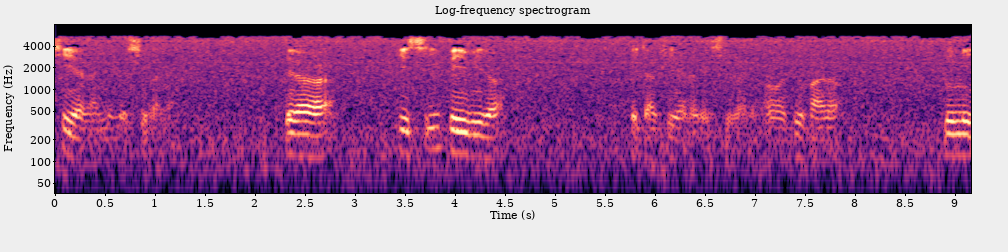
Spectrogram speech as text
ရှိရတာမျိုးလို့ရှိပါလား။ဒါတော့ပစ္စည်းပေးပြီးတော့ စိတ်ဓာတ်ဖြစ်ရတယ်လို့ရှိပါတယ်။ဟောသူမှာတော့မိမိ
